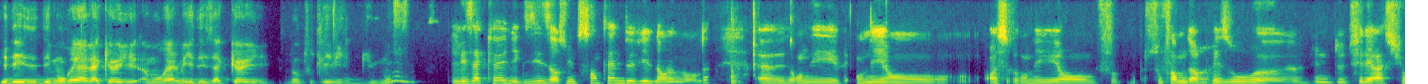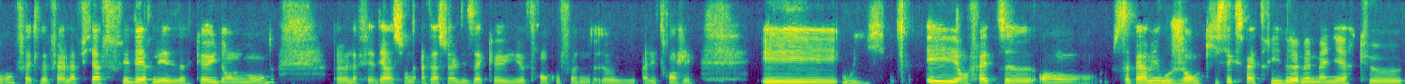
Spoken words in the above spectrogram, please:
Il y a des, des Montréal accueils à Montréal, mais il y a des accueils dans toutes les villes du monde? Les accueils existent dans une centaine de villes dans le monde. Euh, on, est, on, est on est en, sous forme d'un réseau, euh, d'une fédération. En fait, la, la, FIAF fédère les accueils dans le monde, euh, la Fédération internationale des accueils francophones à l'étranger. Et oui, et en fait, ça permet aux gens qui s'expatrient de la même manière qu'ils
